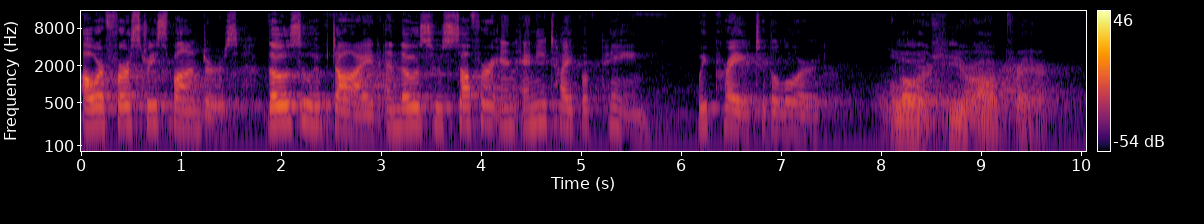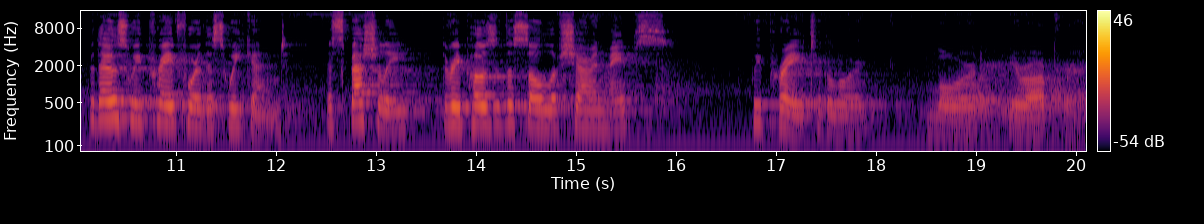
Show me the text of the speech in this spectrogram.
our first responders, those who have died, and those who suffer in any type of pain, we pray to the Lord. Lord, hear our prayer. For those we pray for this weekend, especially the repose of the soul of Sharon Mapes, we pray to the Lord. Lord, hear our prayer.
